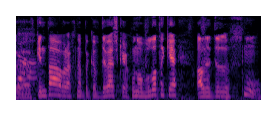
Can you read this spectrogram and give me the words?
Да. е, в кентаврах, наприклад, в ДВшках воно було таке, але де- ну,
